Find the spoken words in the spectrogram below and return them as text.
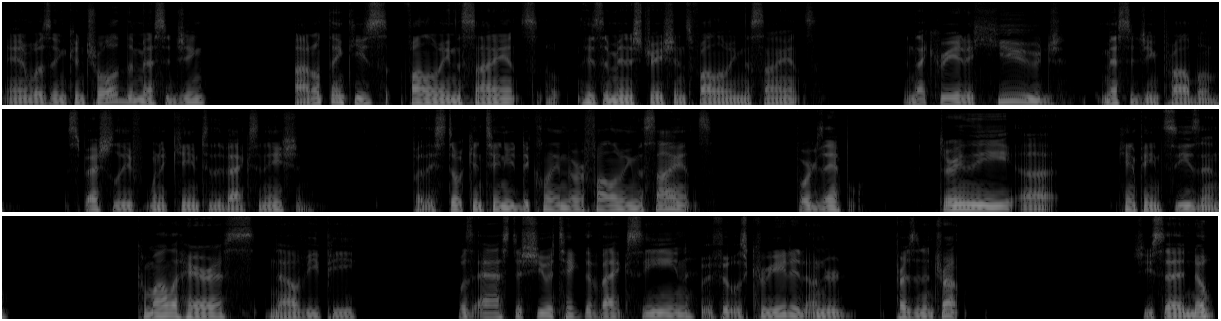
and was in control of the messaging, I don't think he's following the science. His administration's following the science. And that created a huge messaging problem, especially when it came to the vaccination. But they still continued to claim they were following the science. For example, during the uh, campaign season, Kamala Harris, now VP, was asked if she would take the vaccine if it was created under President Trump. She said, Nope,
